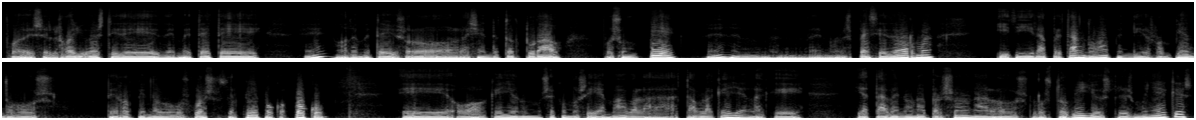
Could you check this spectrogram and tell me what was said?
pues el rollo este de, de meterte ¿eh? o de meter solo a la gente torturado pues un pie ¿eh? en, una especie de horma y de ir apretándola, de ir rompiendo los de rompiendo los huesos del pie poco a poco o aquello no sé cómo se llamaba la tabla aquella en la que y ataban a una persona los, los tobillos, tres muñeques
